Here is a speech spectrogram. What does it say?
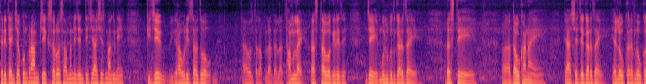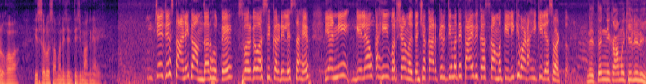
तरी त्यांच्याकडून पण आमची एक सर्वसामान्य जनतेची अशीच मागणी आहे की जे राहुरीचा जो काय बोलतात आपला त्याला थांबला आहे रस्ता वगैरे जे जे मूलभूत गरजा आहे रस्ते दवाखाना आहे ह्या अशा ज्या गरजा आहे ह्या लवकरात लवकर व्हावा ही सर्वसामान्य जनतेची मागणी आहे. तुमचे जे स्थानिक आमदार होते स्वर्गवासी कर्डिले साहेब यांनी गेल्या काही वर्षांमध्ये त्यांच्या कारकिर्दीमध्ये काय विकास कामं केली किंवा नाही केली असं वाटतं? नाही त्यांनी कामं केलेली.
